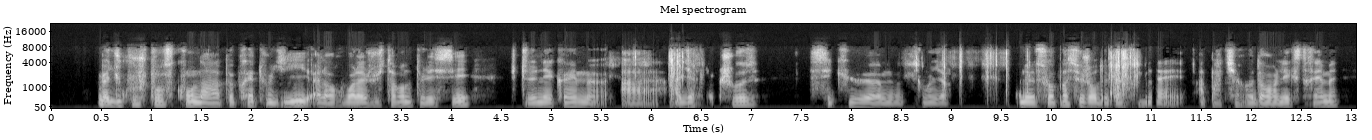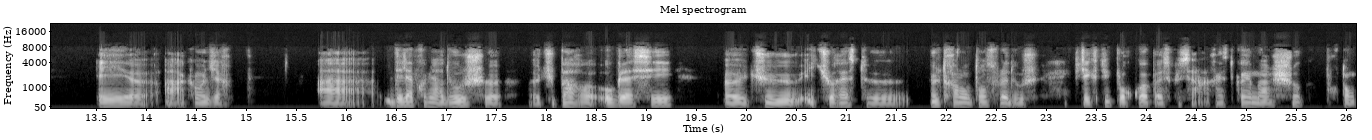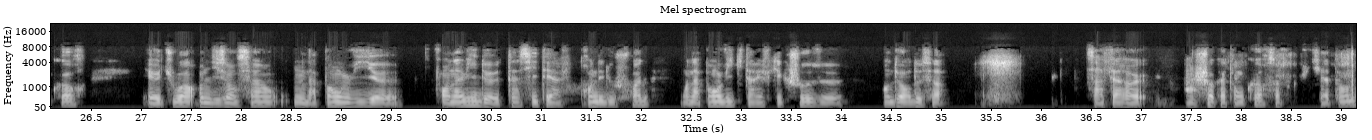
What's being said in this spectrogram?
Bah, du coup, je pense qu'on a à peu près tout dit. Alors voilà, juste avant de te laisser, je tenais quand même à, dire quelque chose. C'est que, comment dire, ne sois pas ce genre de personne à, partir dans l'extrême et à, comment dire, dès la première douche, euh, euh, tu pars euh, au glacé euh, tu, et tu restes euh, ultra longtemps sous la douche. Je t'explique pourquoi, parce que ça reste quand même un choc pour ton corps. Et tu vois, en disant ça, on n'a pas envie, enfin, on a envie de t'inciter à prendre des douches froides. On n'a pas envie qu'il t'arrive quelque chose en dehors de ça. Ça va faire un choc à ton corps, ça faut que tu t'y attendes.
